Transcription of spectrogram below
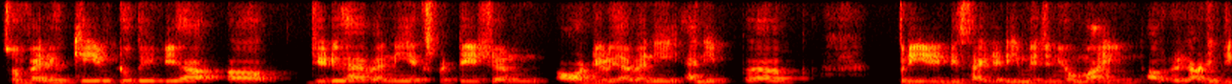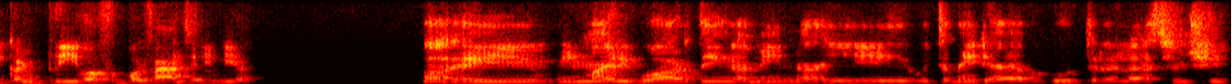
So when you came to the india uh, did you have any expectation or did you have any any uh, pre-decided image in your mind uh, regarding the country or football fans in India? Well, I, in my regarding, I mean, I with the media, I have a good relationship.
